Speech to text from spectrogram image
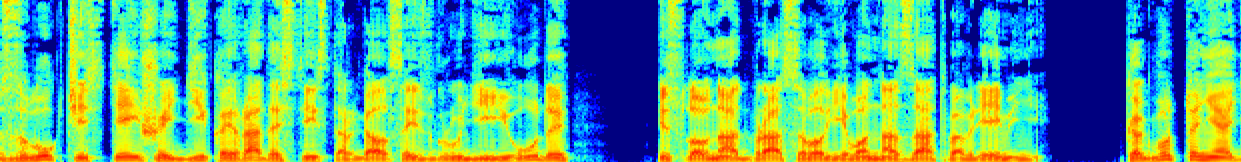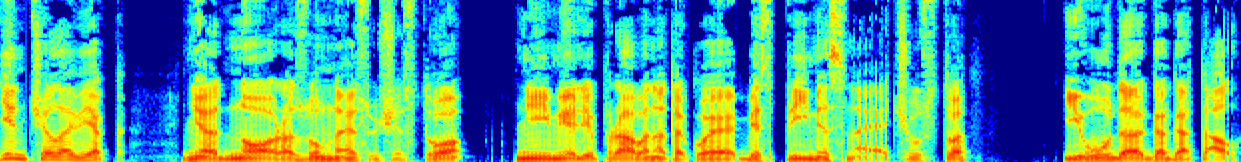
Звук чистейшей дикой радости исторгался из груди Иуды и словно отбрасывал его назад во времени. Как будто ни один человек, ни одно разумное существо не имели права на такое беспримесное чувство. Иуда гоготал.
